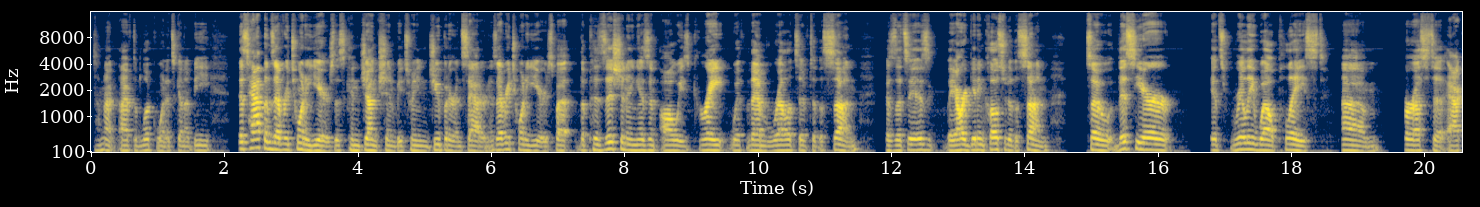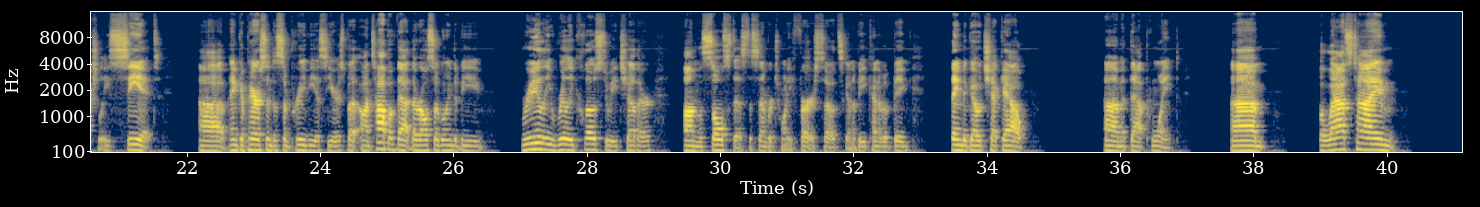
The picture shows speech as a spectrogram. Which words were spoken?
I'm not. I have to look when it's going to be. This happens every 20 years. This conjunction between Jupiter and Saturn is every 20 years, but the positioning isn't always great with them relative to the Sun because it is is they are getting closer to the Sun. So this year, it's really well placed um, for us to actually see it uh, in comparison to some previous years. But on top of that, they're also going to be really, really close to each other on the solstice, December 21st. So it's going to be kind of a big thing to go check out um, at that point. Um, the last time,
